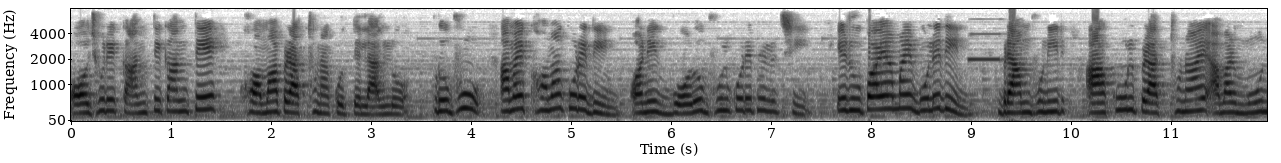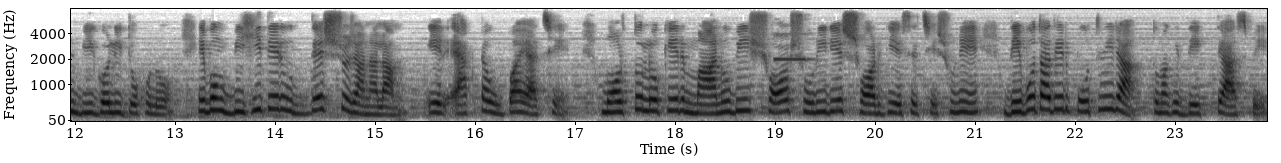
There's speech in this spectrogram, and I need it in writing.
অঝরে কানতে কানতে ক্ষমা প্রার্থনা করতে লাগল। প্রভু, আমায় ক্ষমা করে দিন, অনেক বড় ভুল করে ফেলেছি। এর উপায় আমায় বলে দিন। ব্রাহ্মণীর আকুল প্রার্থনায় আমার মন বিগলিত হলো এবং বিহিতের উদ্দেশ্য জানালাম। এর একটা উপায় আছে। মর্তলোকের মানবী সশরীরে স্বর্গে এসেছে। শুনে দেবতাদের পত্নীরা তোমাকে দেখতে আসবে।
